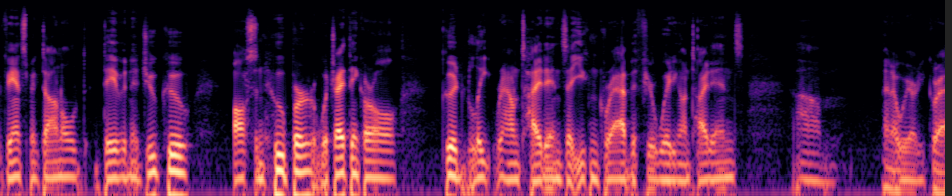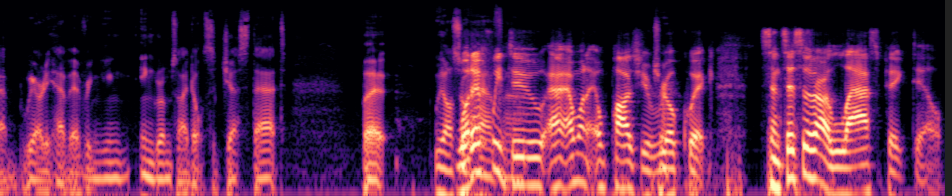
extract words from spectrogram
Vance McDonald, David Njoku, Austin Hooper, which I think are all good late round tight ends that you can grab if you're waiting on tight ends. Um, I know we already grabbed, we already have Evan Engram, so I don't suggest that. But we also what have, if we uh, do? I, I want to pause you sure. real quick. Since this is our last pick, Dale,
